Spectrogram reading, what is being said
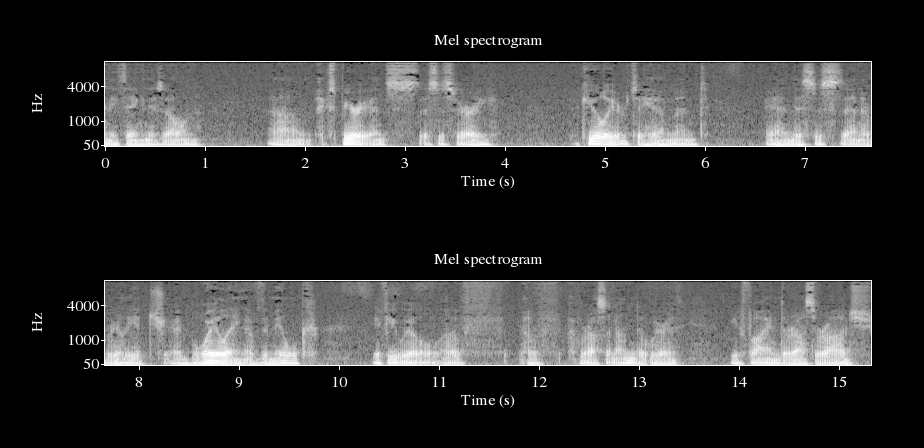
anything in his own um, experience. This is very peculiar to him, and and this is then a really a, a boiling of the milk, if you will, of of, of Rasananda, where you find the Rasaraj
